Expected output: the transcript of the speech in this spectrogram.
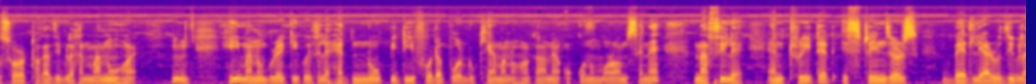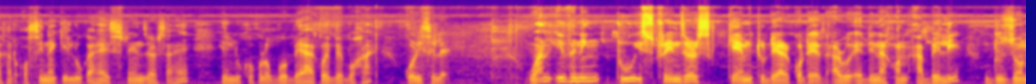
ওচৰত থকা যিবিলাক মানুহ হয় সেই মানুহবোৰে কি কৈছিলে হেড ন' পিটি ফৰ দ্য পুৱৰ দুখীয়া মানুহৰ কাৰণে অকণো মৰম চেনেহ নাছিলে এণ্ড ট্ৰিটেড ষ্ট্ৰেঞ্জাৰ্ছ বেডলি আৰু যিবিলাক অচিনাকি লোক আহে ষ্ট্ৰেঞ্জাৰ্ছ আহে সেই লোকসকলক বৰ বেয়াকৈ ব্যৱহাৰ কৰিছিলে। One evening two strangers came to their cottage আৰু এদিনাখন আবেলি দুজন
